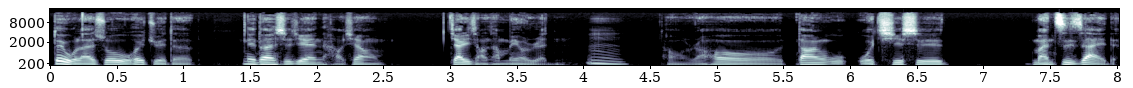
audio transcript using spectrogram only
对我来说，我会觉得那段时间好像家里常常没有人，嗯，好，然后当然我我其实蛮自在的，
